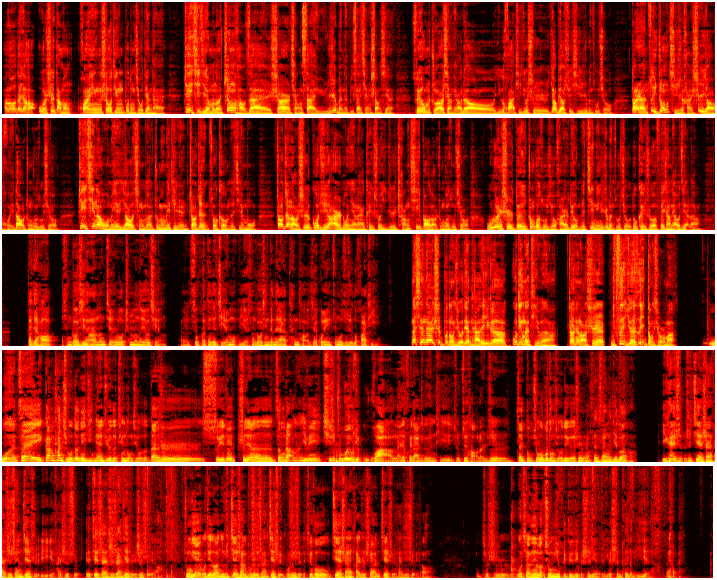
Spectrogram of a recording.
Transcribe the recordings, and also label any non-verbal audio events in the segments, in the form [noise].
Hello，大家好，我是大萌，欢迎收听不懂球电台。这期节目呢，正好在十二强赛与日本的比赛前上线，所以我们主要想聊聊一个话题，就是要不要学习日本足球。当然，最终其实还是要回到中国足球。这一期呢，我们也邀请了著名媒体人赵震做客我们的节目。赵震老师过去二十多年来，可以说一直长期报道中国足球，无论是对中国足球，还是对我们的近邻日本足球，都可以说非常了解了。大家好，很高兴啊，能接受陈萌的邀请，呃，做客他的节目，也很高兴跟大家探讨一下关于中国足球的话题。那现在是不懂球电台的一个固定的提问啊，赵震老师，你自己觉得自己懂球吗？我在刚看球的那几年觉得挺懂球的，但是随着时间的增长呢，因为其实中国有句古话啊，来回答你个问题就最好了，就是在懂球和不懂球这个事儿上分三个阶段啊。一开始是见山还是山，见水还是水，见山是山，见水是水啊。中间有个阶段就是见山不是山，见水不是水，最后见山还是山，见水还是水啊。就是我相信老球迷会对这个事情有一个深刻的理解的。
